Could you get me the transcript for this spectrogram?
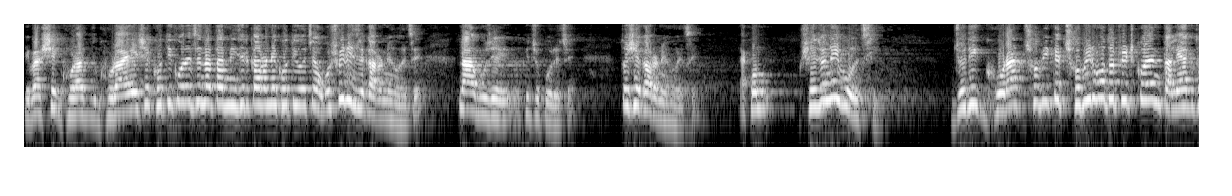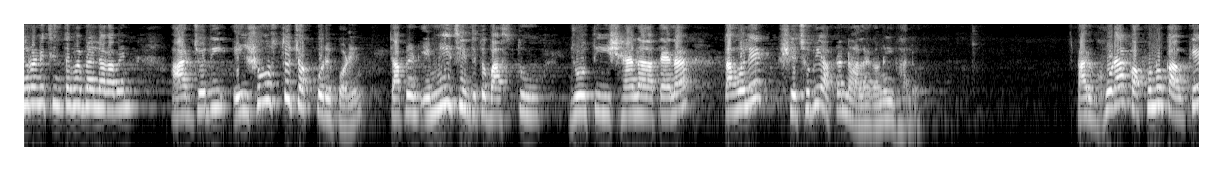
এবার সে ঘোড়া, ঘোড়ায় এসে ক্ষতি করেছে না তার নিজের কারণে ক্ষতি হয়েছে? অবশ্যই নিজের কারণে হয়েছে, না বুঝে কিছু করেছে। তো সে কারণে হয়েছে। এখন সেজন্যই বলছি যদি ঘোড়ার ছবিকে ছবির মতো ট্রিট করেন, তাহলে এক ধরনের চিন্তাভাবনা লাগাবেন। আর যদি এই সমস্ত চক্করে পড়েন, তা আপনার এমনিই চিন্তিত বাস্তু জ্যোতিষ হ্যানা ত্যানা তাহলে সে ছবি আপনার না লাগানোই ভালো। আর ঘোড়া কখনো কাউকে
